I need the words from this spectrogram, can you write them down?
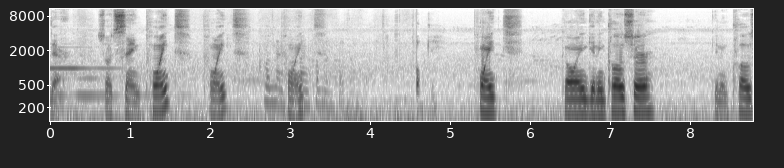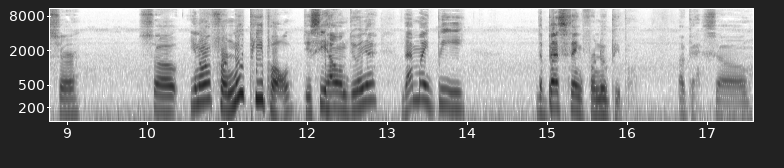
There. So it's saying point, point, Hold on, Point. hold on, hold on. Okay. point, going, getting closer, getting closer. So, you know what? For new people, do you see how I'm doing it? That might be the best thing for new people. Okay, so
